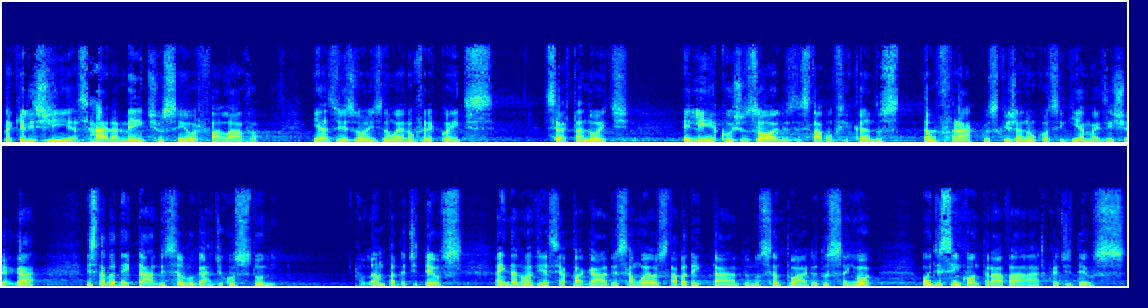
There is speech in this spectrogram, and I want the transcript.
Naqueles dias, raramente o Senhor falava e as visões não eram frequentes. Certa noite, Eli, cujos olhos estavam ficando tão fracos que já não conseguia mais enxergar, estava deitado em seu lugar de costume. A lâmpada de Deus ainda não havia se apagado e Samuel estava deitado no santuário do Senhor, onde se encontrava a arca de Deus.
